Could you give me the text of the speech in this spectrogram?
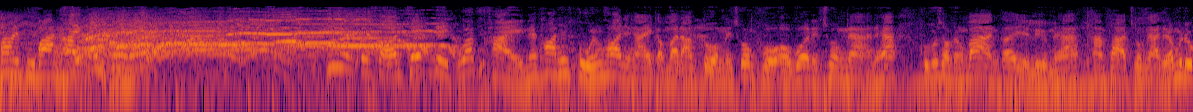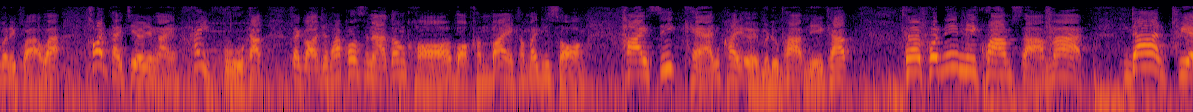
บ้านไม่ปูบ้านครับไข่กันฟูไหมพี่จะ สอนเทคนิคว่าไข่เนี่ยทอดให้ฟูต้องทอดยังไงกับมาดามตวงในช่วงครัวโอเวอร์ในช่วงหน้านะฮะคุณผู้ชมทางบ้านก็อย่าลืมนะฮะห้ามพลาดช่วงหน้าเดี๋ยวเรามาดูกันดีกว่าว่าทอดไข่เจียวยังไงให้ฟูครับแต่ก่อนจะพักโฆษณาต้องขอบอกคำใบ้คำใบ้ที่สองทายซิแขนใครเอ่ยมาดูภาพนี้ครับ เธอคนนี้มีความสามารถด้านเปีย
